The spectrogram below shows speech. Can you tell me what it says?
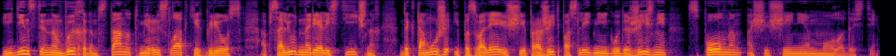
Единственным выходом станут миры сладких грез, абсолютно реалистичных, да к тому же и позволяющие прожить последние годы жизни с полным ощущением молодости.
